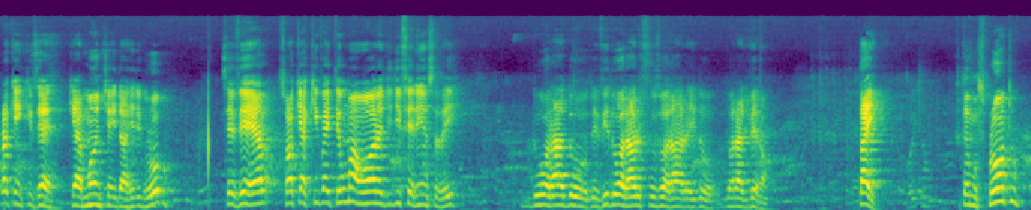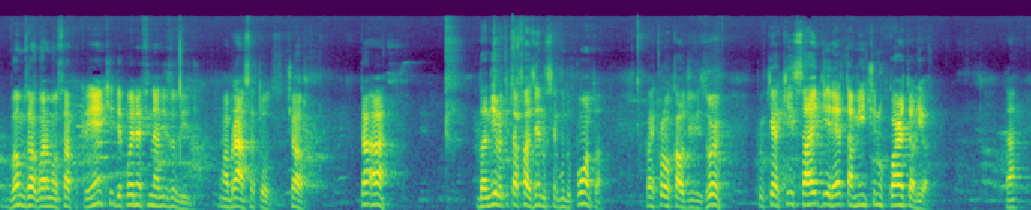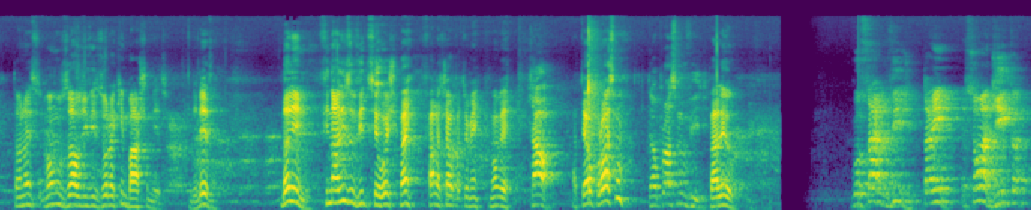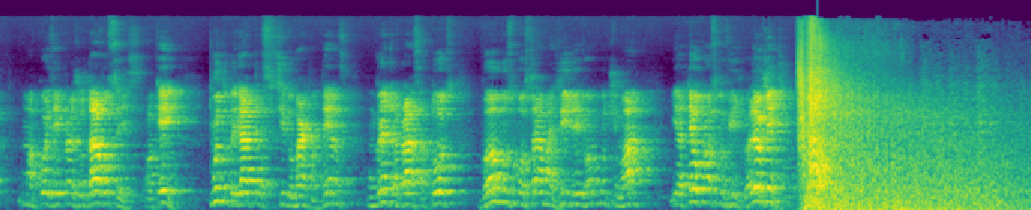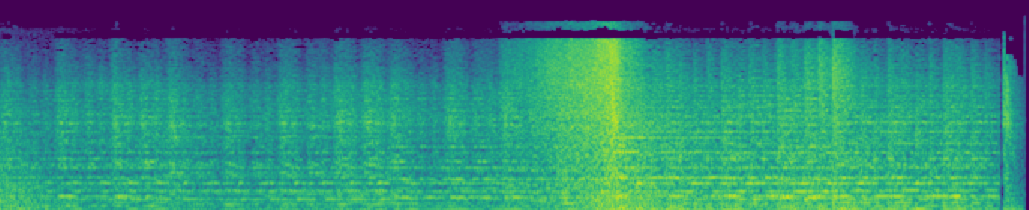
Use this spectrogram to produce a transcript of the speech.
Para quem quiser, que é amante aí da Rede Globo, você vê ela, só que aqui vai ter uma hora de diferenças aí do horário do, devido ao horário fuso horário aí do, do horário de verão. Tá aí. Estamos prontos. Vamos agora mostrar para o cliente e depois nós finaliza o vídeo. Um abraço a todos. Tchau. Tá, ah, Danilo aqui está fazendo o segundo ponto. Ó. Vai colocar o divisor. Porque aqui sai diretamente no quarto ali, ó. Tá? Então nós vamos usar o divisor aqui embaixo mesmo. Beleza? Danilo, finaliza o vídeo seu hoje. Vai, fala tchau para também. Vamos ver. Tchau. Até o próximo. Até o próximo vídeo. Valeu. Gostaram do vídeo? Tá aí. É só uma dica uma coisa aí para ajudar vocês, ok? Muito obrigado por ter assistido o Marco Antenas. Um grande abraço a todos. Vamos mostrar mais vídeos aí, vamos continuar. E até o próximo vídeo. Valeu, gente!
